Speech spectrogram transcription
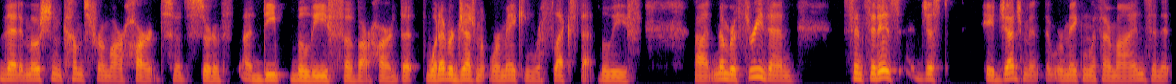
that emotion comes from our heart, so it's sort of a deep belief of our heart that whatever judgment we're making reflects that belief. Uh, number three, then, since it is just a judgment that we're making with our minds and it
